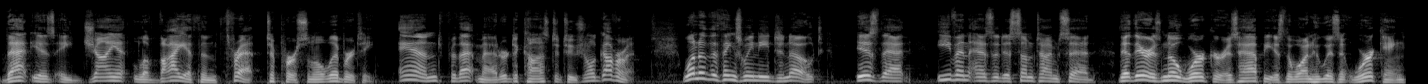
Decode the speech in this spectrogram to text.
that is a giant leviathan threat to personal liberty and, for that matter, to constitutional government. One of the things we need to note is that even as it is sometimes said that there is no worker as happy as the one who isn't working,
